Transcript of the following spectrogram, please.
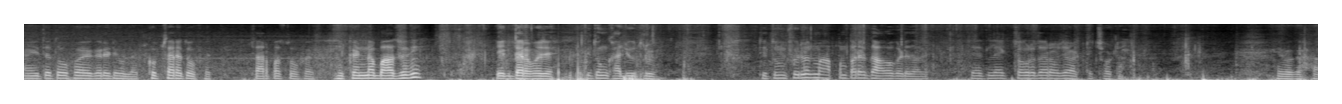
आणि इथं तोफा वगैरे ठेवला आहेत खूप साऱ्या तोफा आहेत. चार पाच तोफा आहेत. इकडनं बाजूने एक दरवाजा आहे. तिथून खाली उतरू. तिथून फिरून मग आपण परत गावाकडे जाऊया. त्यातला एक चौर दरवाजा वाटतं छोटा. हे बघा हा.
